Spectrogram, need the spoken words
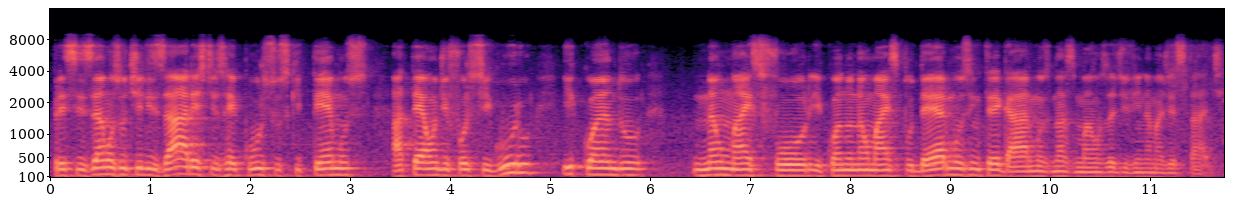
precisamos utilizar estes recursos que temos até onde for seguro e quando não mais for e quando não mais pudermos entregarmos nas mãos da Divina Majestade.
